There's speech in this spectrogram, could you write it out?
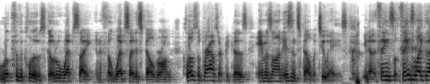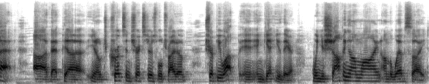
Look for the clues. Go to a website, and if the website is spelled wrong, close the browser because Amazon isn't spelled with two A's. You know, things things like that. Uh, that uh, you know, crooks and tricksters will try to trip you up and, and get you there. When you're shopping online on the website,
